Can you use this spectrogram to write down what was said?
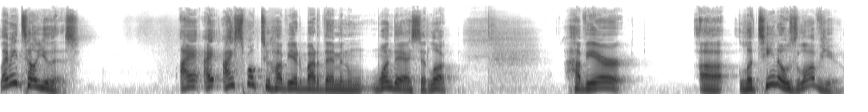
let me tell you this. I, I, I spoke to Javier Bardem, and one day I said, Look, Javier, uh, Latinos love you.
